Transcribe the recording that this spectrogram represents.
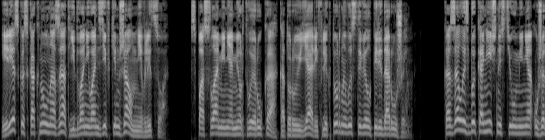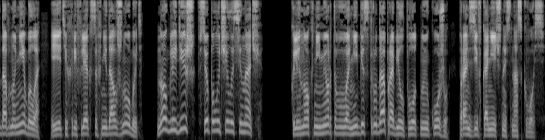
и резко скакнул назад, едва не вонзив кинжал мне в лицо спасла меня мертвая рука, которую я рефлекторно выставил перед оружием. Казалось бы, конечности у меня уже давно не было, и этих рефлексов не должно быть, но, глядишь, все получилось иначе. Клинок ни мертвого, ни без труда пробил плотную кожу, пронзив конечность насквозь.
